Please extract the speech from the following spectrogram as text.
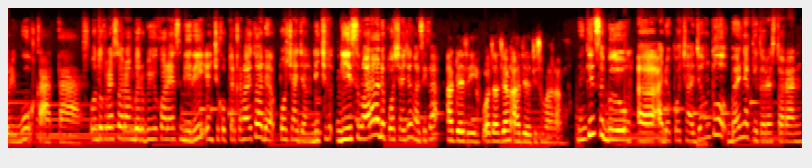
ribu ke atas. Untuk restoran barbecue Korea sendiri yang cukup terkenal itu ada Pochajang. Di, di Semarang ada Pochajang nggak sih kak? Ada sih, Pochajang ada di Semarang. Mungkin sebelum uh, ada Pochajang tuh banyak gitu restoran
